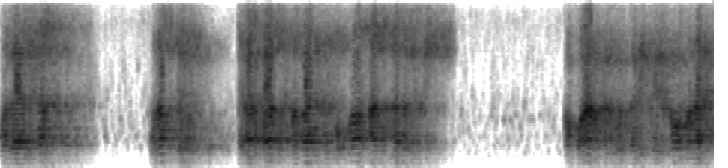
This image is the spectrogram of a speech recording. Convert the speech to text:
وذلك منقطع لأرباب المفاسد الأخرى عن النبي فالقرآن في الكريم من نوع مناهج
